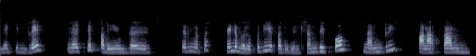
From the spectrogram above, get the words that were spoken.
இணைக்கின்றேன். இணைத்து படியுங்கள். சரிங்களப்ப மீண்டும் ஒரு புதிய பதிவில் சந்திப்போம். நன்றி. வணக்கம்.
